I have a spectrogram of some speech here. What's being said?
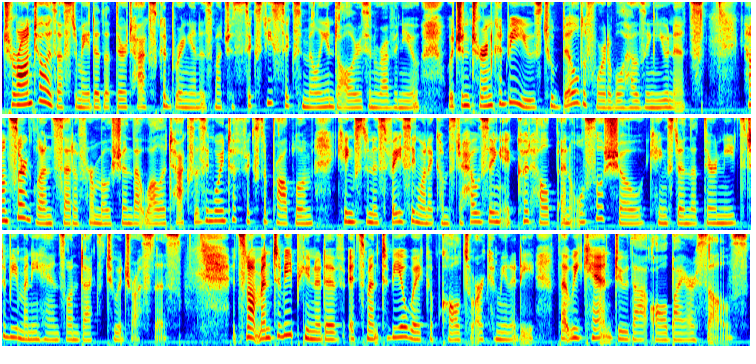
Toronto has estimated that their tax could bring in as much as $66 million in revenue, which in turn could be used to build affordable housing units. Councillor Glenn said of her motion that while a tax isn't going to fix the problem Kingston is facing when it comes to housing, it could help and also show Kingston that there needs to be many hands on deck to address this. It's not meant to be punitive, it's meant to be a wake up call to our community that we can't do that all by ourselves.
